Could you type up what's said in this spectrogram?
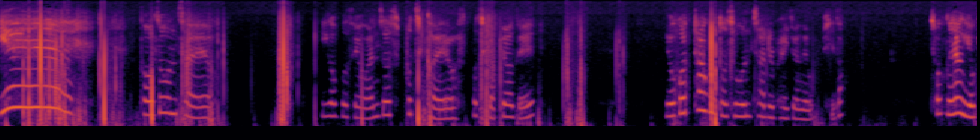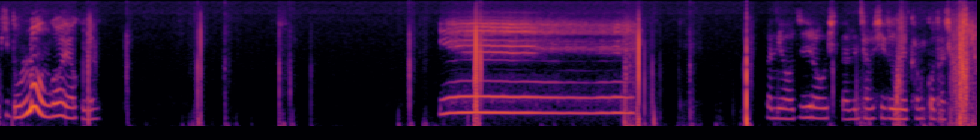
예! 더 좋은 차예요. 이거 보세요. 완전 스포츠카예요. 스포츠카 뼈대. 이거 타고 더 좋은 차를 발견해 봅시다. 전 그냥 여기 놀러 온 거예요, 그냥. 예. 많이 어지러우시다면 잠시 눈을 감고 다시 보세요.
